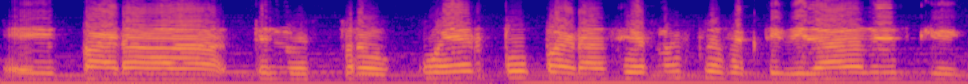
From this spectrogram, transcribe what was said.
eh, para de nuestro cuerpo, para hacer nuestras actividades, que,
